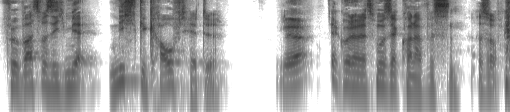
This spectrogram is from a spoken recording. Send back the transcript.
für was, was ich mir nicht gekauft hätte. Ja. Ja gut, aber das muss ja keiner wissen. Also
